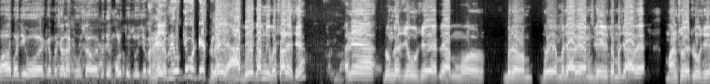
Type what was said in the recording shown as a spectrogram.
પાવભાજી હોય કે મસાલા ઢોસા હોય બધે મળતું જ હોય છે. પણ તમને એવો કેવો ટેસ્ટ નહીં આ બે ગામની વસાળે છે. અને ડુંગર જેવું છે એટલે આમ બધા જોઈએ મજા આવે આમ બે તો મજા આવે. માણસો એટલું છે.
